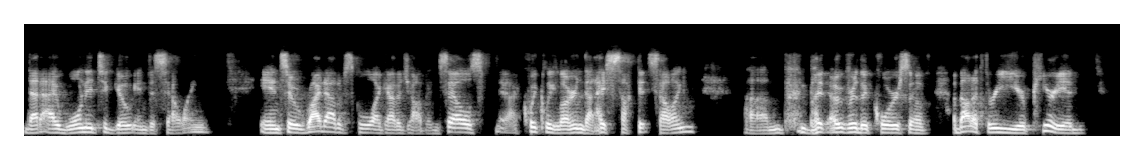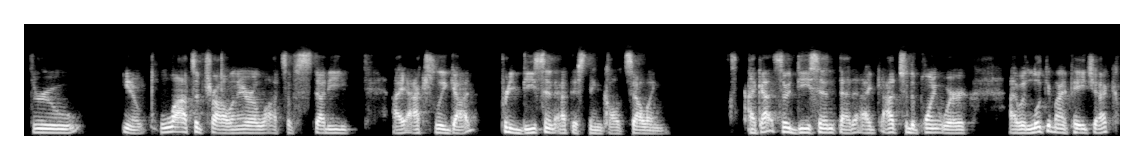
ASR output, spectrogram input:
that I wanted to go into selling. And so, right out of school, I got a job in sales. I quickly learned that I sucked at selling. Um, but over the course of about a three year period, through you know lots of trial and error, lots of study, I actually got pretty decent at this thing called selling. I got so decent that I got to the point where I would look at my paycheck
